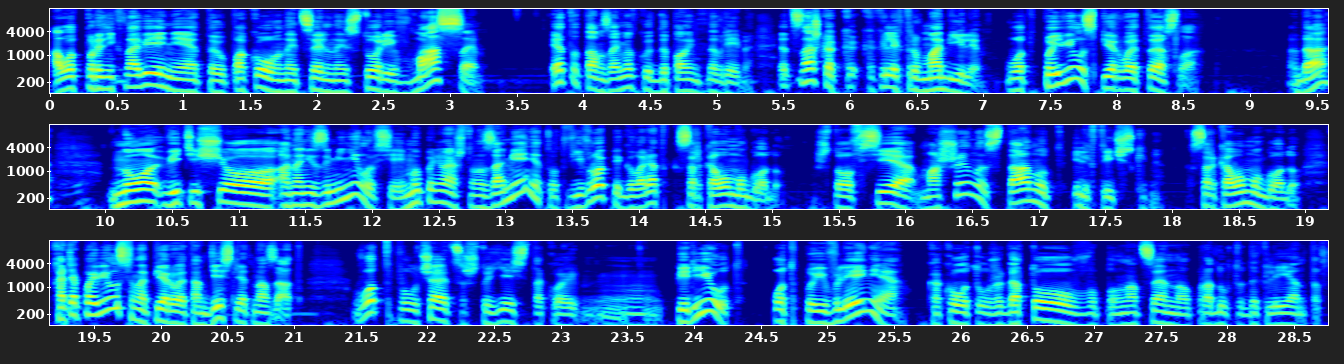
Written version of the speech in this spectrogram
а вот проникновение этой упакованной цельной истории в массы, это там займет какое-то дополнительное время. Это знаешь, как, как электромобили. Вот появилась первая Тесла, да, но ведь еще она не заменила все, и мы понимаем, что она заменит, вот в Европе говорят к 40 году, что все машины станут электрическими к 40 году. Хотя появилась она первая там 10 лет назад. Вот получается, что есть такой период, от появления какого-то уже готового полноценного продукта до клиентов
